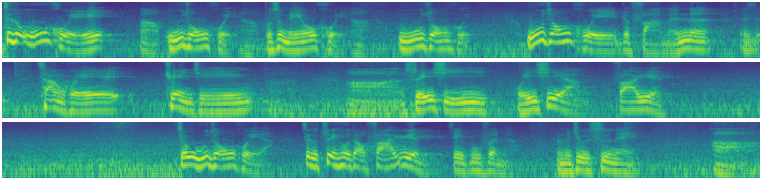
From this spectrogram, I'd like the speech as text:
这个无悔啊，五种悔啊，不是没有悔啊，五种悔。五种悔的法门呢，是忏悔、劝请啊啊随喜、回向、发愿。这五种悔啊，这个最后到发愿这一部分呢，那么就是呢啊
